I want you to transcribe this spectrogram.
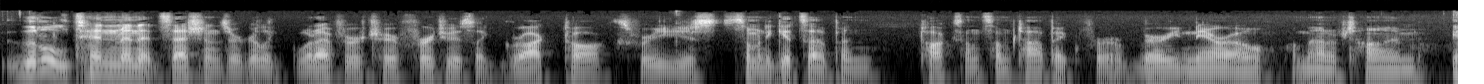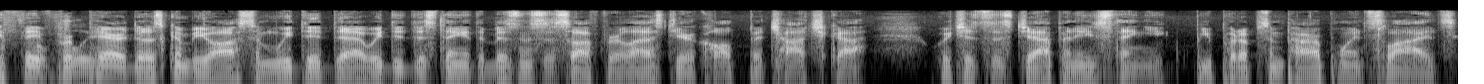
little ten minute sessions are like what I've referred to as like grok talks where you just somebody gets up and talks on some topic for a very narrow amount of time. If they've hopefully. prepared, those can be awesome. We did uh, we did this thing at the Business of Software last year called Pecha Kucha, which is this Japanese thing. You you put up some PowerPoint slides,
